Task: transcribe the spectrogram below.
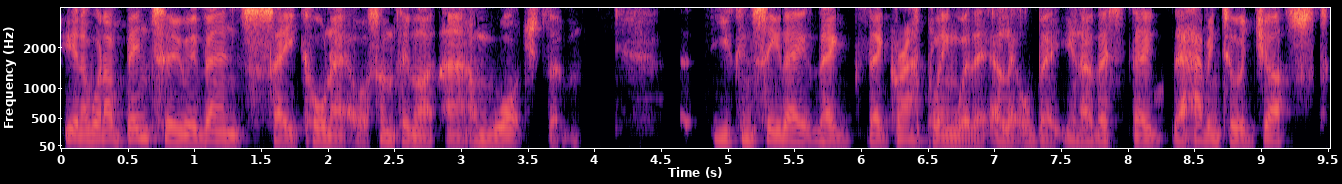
you know, when I've been to events, say CoreNet or something like that, and watched them, you can see they they they're grappling with it a little bit. You know, they they they're having to adjust.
